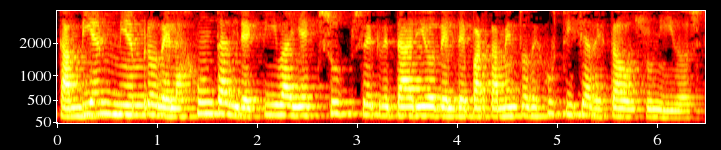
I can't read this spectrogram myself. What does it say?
también miembro de la junta directiva y ex subsecretario del Departamento de Justicia de Estados Unidos.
